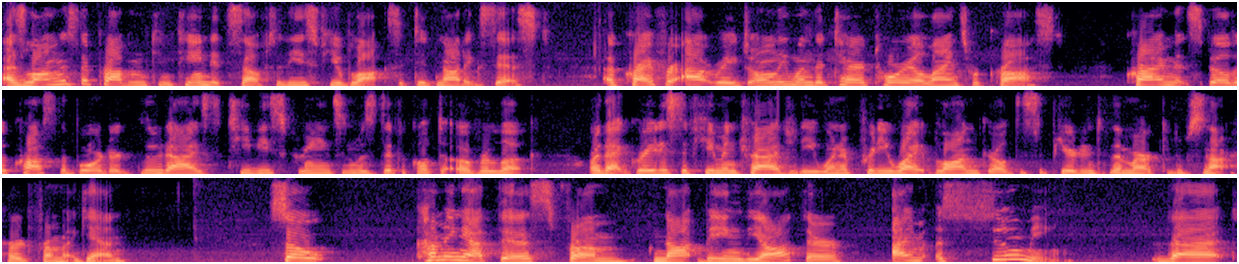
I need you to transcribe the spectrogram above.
As long as the problem contained itself to these few blocks, it did not exist. A cry for outrage only when the territorial lines were crossed crime that spilled across the border glued eyes to TV screens and was difficult to overlook. or that greatest of human tragedy when a pretty white blonde girl disappeared into the murk and was not heard from again. So, coming at this from not being the author, I'm assuming that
